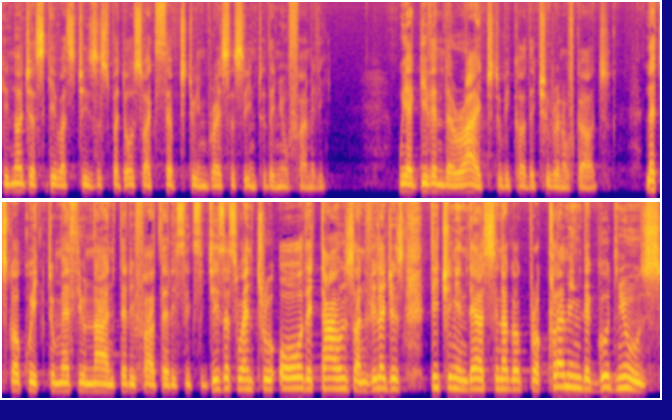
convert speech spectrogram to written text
did not just give us Jesus, but also accept to embrace us into the new family. We are given the right to be called the children of God. Let's go quick to Matthew 9 35, 36. Jesus went through all the towns and villages, teaching in their synagogue, proclaiming the good news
